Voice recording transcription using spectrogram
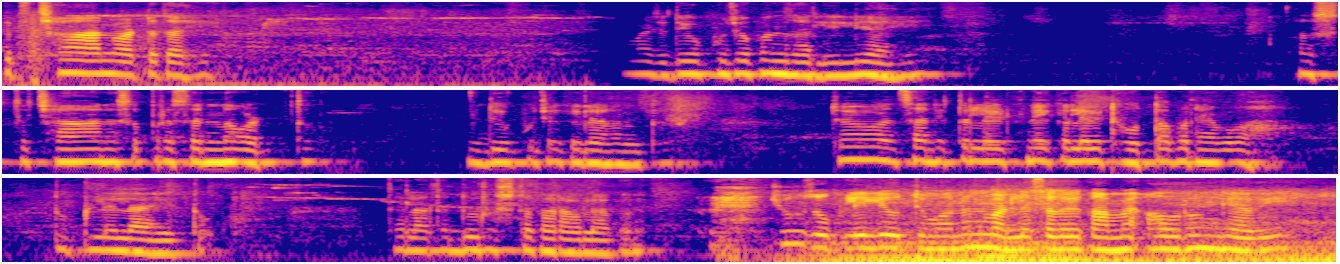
किती छान वाटत आहे. माझी देवपूजा पण झालेली आहे. मस्त छान असं प्रसन्न वाटतं देवपूजा केल्यानंतर. त्या माणसाने तर लाइट नाही का लाइट होता पण आहे बघा तुटलेला आहे तो. त्याला आता दुरुस्त करावं लागेल. जीव झोपलेली होती म्हणून म्हटलं सगळे कामे आवरून घ्यावी.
